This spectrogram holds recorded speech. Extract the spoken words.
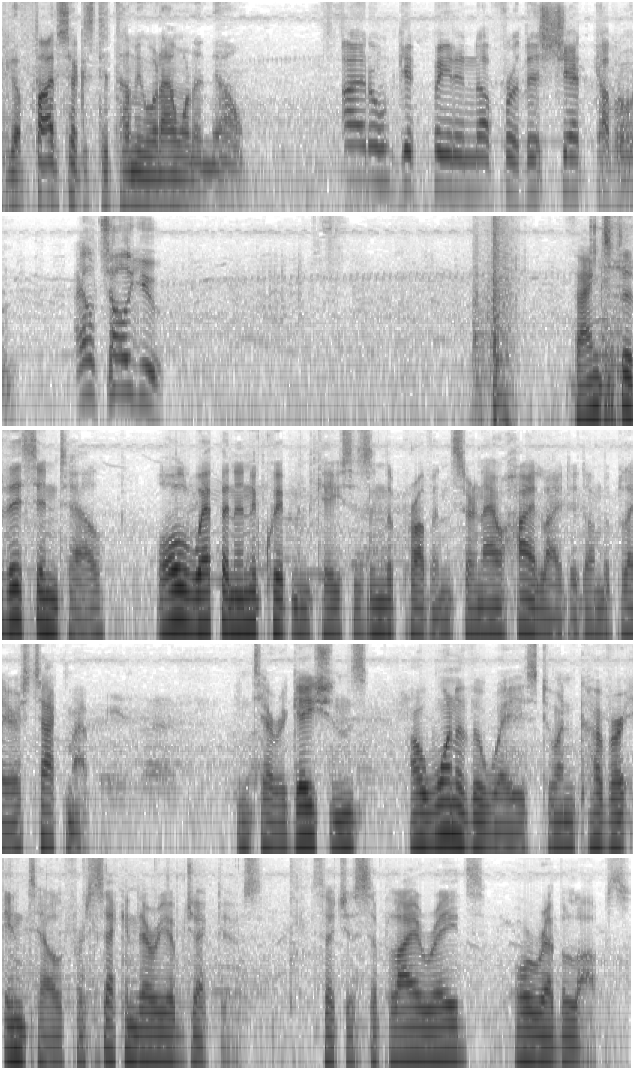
You got five seconds to tell me what I want to know. I don't get paid enough for this shit, cabrón. I'll tell you. Thanks to this intel, all weapon and equipment cases in the province are now highlighted on the player's TAC map. Interrogations are one of the ways to uncover intel for secondary objectives, such as supply raids or rebel ops.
